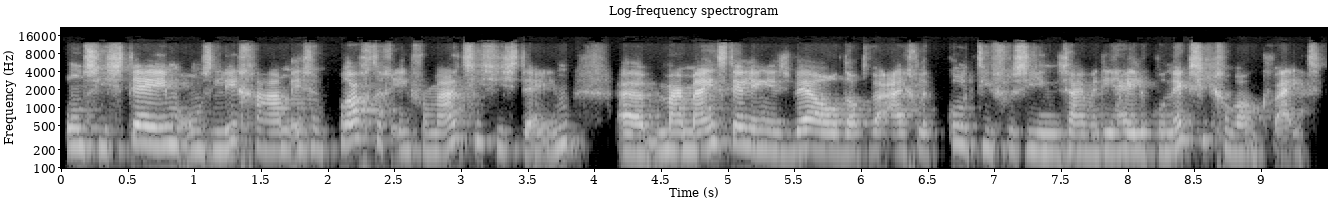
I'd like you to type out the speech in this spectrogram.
ons systeem, ons lichaam is een prachtig informatiesysteem. Uh, maar mijn stelling is wel dat we eigenlijk collectief gezien zijn we die hele connectie gewoon kwijt.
